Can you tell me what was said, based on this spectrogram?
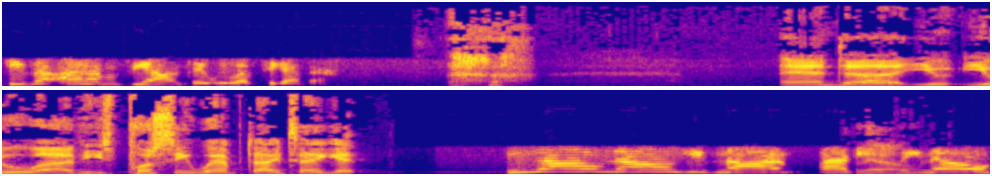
He's. A, I have a fiance. We live together. And uh, you you uh, he's pussy whipped. I take it. No, no, he's not. Actually, no.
